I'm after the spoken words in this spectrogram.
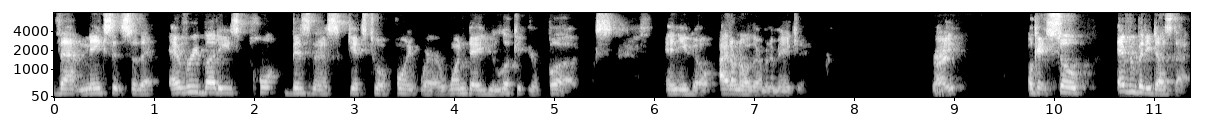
that makes it so that everybody's po- business gets to a point where one day you look at your books and you go, I don't know whether I'm going to make it anymore. Right? Okay, so everybody does that.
